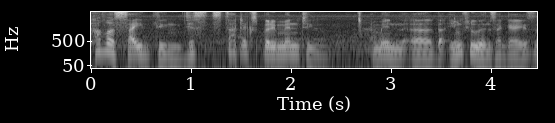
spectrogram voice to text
Have a side thing. Just start experimenting. I mean, uh, the influencer guys,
